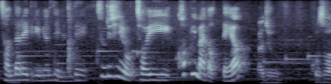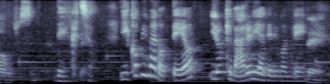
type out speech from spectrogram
전달해 드리면 되는데 승주 씨 저희 커피 맛 어때요? 아주 고소하고 좋습니다. 네, 그렇죠. 이 커피 맛 어때요? 이렇게 말을 해야 되는 건데 네.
